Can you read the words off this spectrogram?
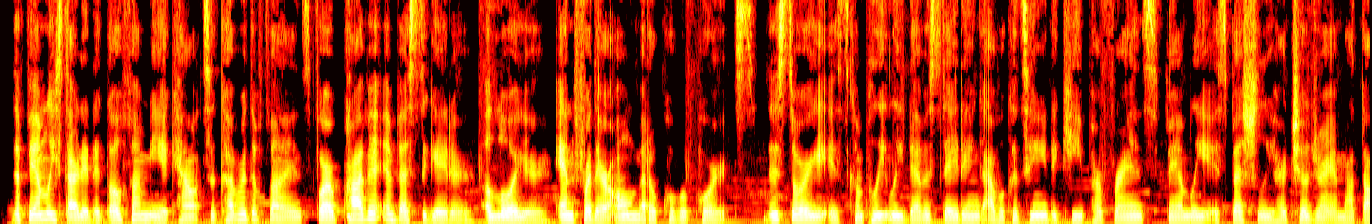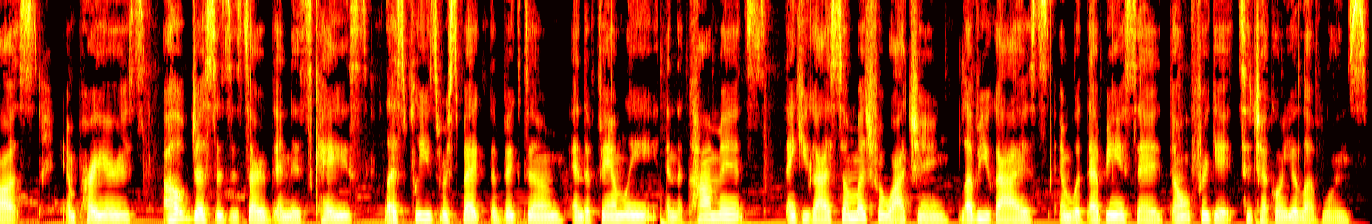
The family started a GoFundMe account to cover the funds for a private investigator, a lawyer, and for their own medical reports. This story is completely devastating. I will continue to keep her friends, family, especially her children, in my thoughts and prayers. I hope justice is served in this case. Let's please respect the victim and the family in the comments. Thank you guys so much for watching. Love you guys. And with that being said, don't forget to check on your loved ones.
